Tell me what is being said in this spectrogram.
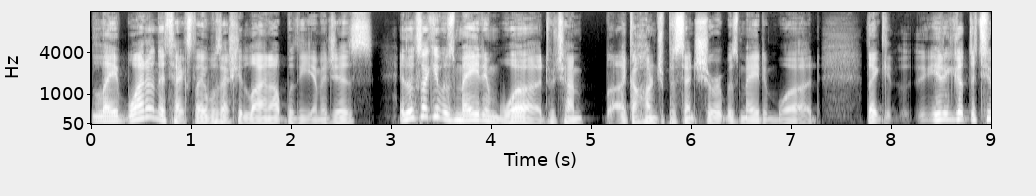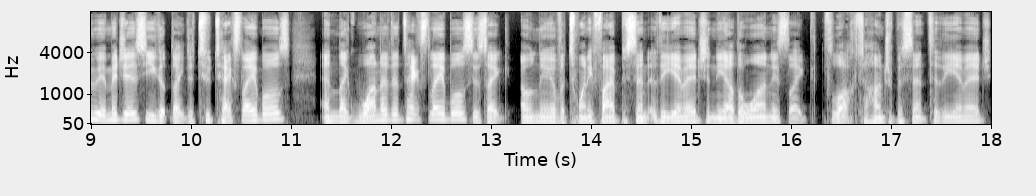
lab why don't the text labels actually line up with the images? It looks like it was made in Word, which I'm like 100% sure it was made in Word. Like you know, you got the two images, you got like the two text labels, and like one of the text labels is like only over 25% of the image, and the other one is like locked 100% to the image.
